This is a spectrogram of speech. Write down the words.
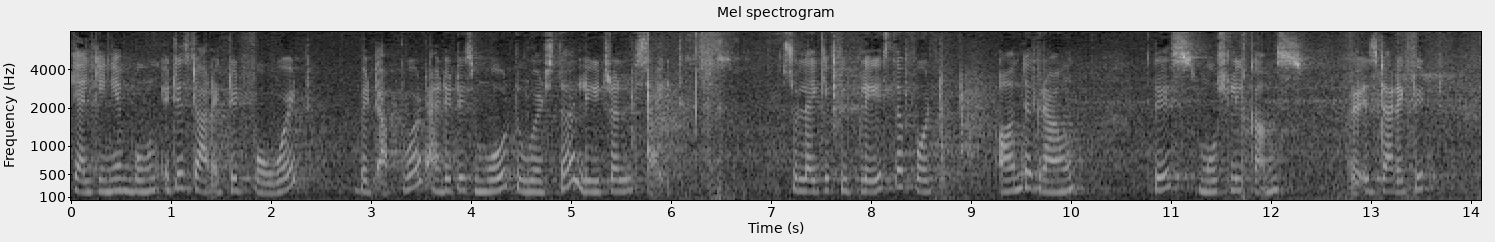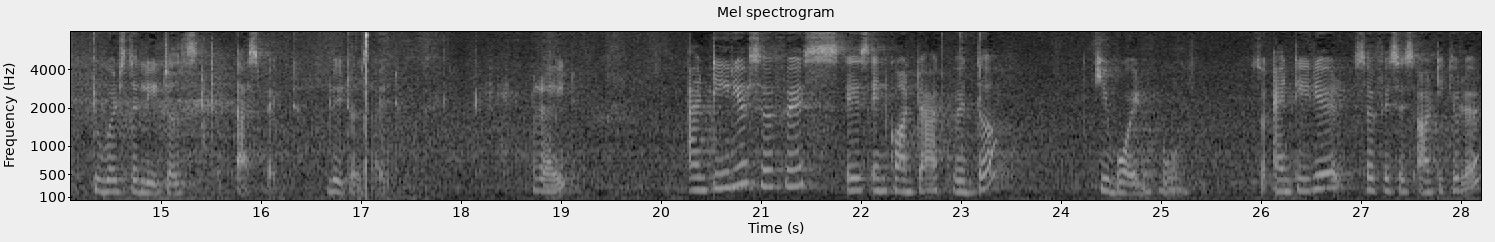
calcaneum bone it is directed forward bit upward and it is more towards the lateral side. So like if we place the foot on the ground this mostly comes is directed towards the lateral aspect lateral side right? Anterior surface is in contact with the cuboid bone. So anterior surface is articular.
